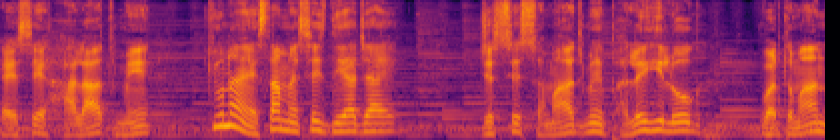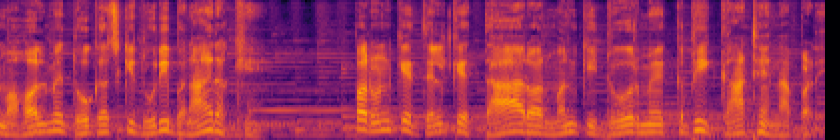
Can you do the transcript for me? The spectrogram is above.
ऐसे हालात में क्यों ना ऐसा मैसेज दिया जाए, जिससे समाज में भले ही लोग वर्तमान माहौल में दो गज की दूरी बनाए रखें, पर उनके दिल के तार और मन की डोर में कभी गांठें ना पड़े।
